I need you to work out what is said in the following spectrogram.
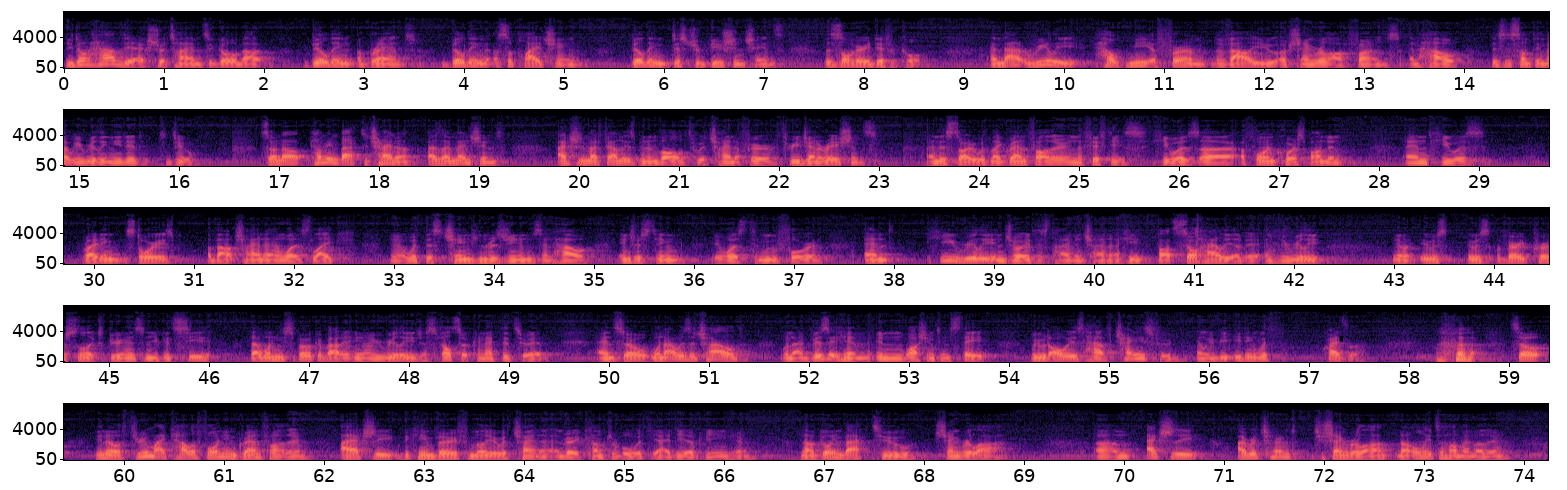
you don't have the extra time to go about building a brand, building a supply chain, building distribution chains. This is all very difficult. And that really helped me affirm the value of Shangri-La Farms and how this is something that we really needed to do. So now, coming back to China, as I mentioned, actually my family has been involved with China for three generations. And this started with my grandfather in the 50s. He was uh, a foreign correspondent, and he was writing stories about China and what it's like, you know, with this change in regimes and how interesting it was to move forward. And he really enjoyed his time in China. He thought so highly of it, and he really, you know, it was, it was a very personal experience, and you could see that when he spoke about it, you know, he really just felt so connected to it. And so when I was a child, when I'd visit him in Washington State, we would always have Chinese food, and we'd be eating with kuaizi. so, you know, through my Californian grandfather, I actually became very familiar with China and very comfortable with the idea of being here. Now, going back to Shangri-La, um, actually, I returned to Shangri-La not only to help my mother,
